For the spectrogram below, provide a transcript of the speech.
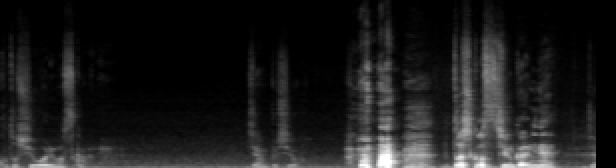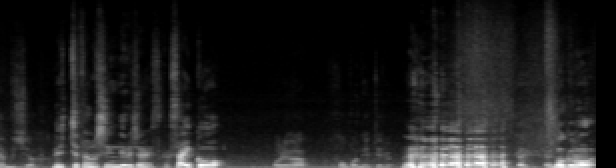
今年終わりますからね。ジャンプしよう。年越す瞬間にね。ジャンプしよう。めっちゃ楽しんでるじゃないですか。最高。俺はほぼ寝てる。僕も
